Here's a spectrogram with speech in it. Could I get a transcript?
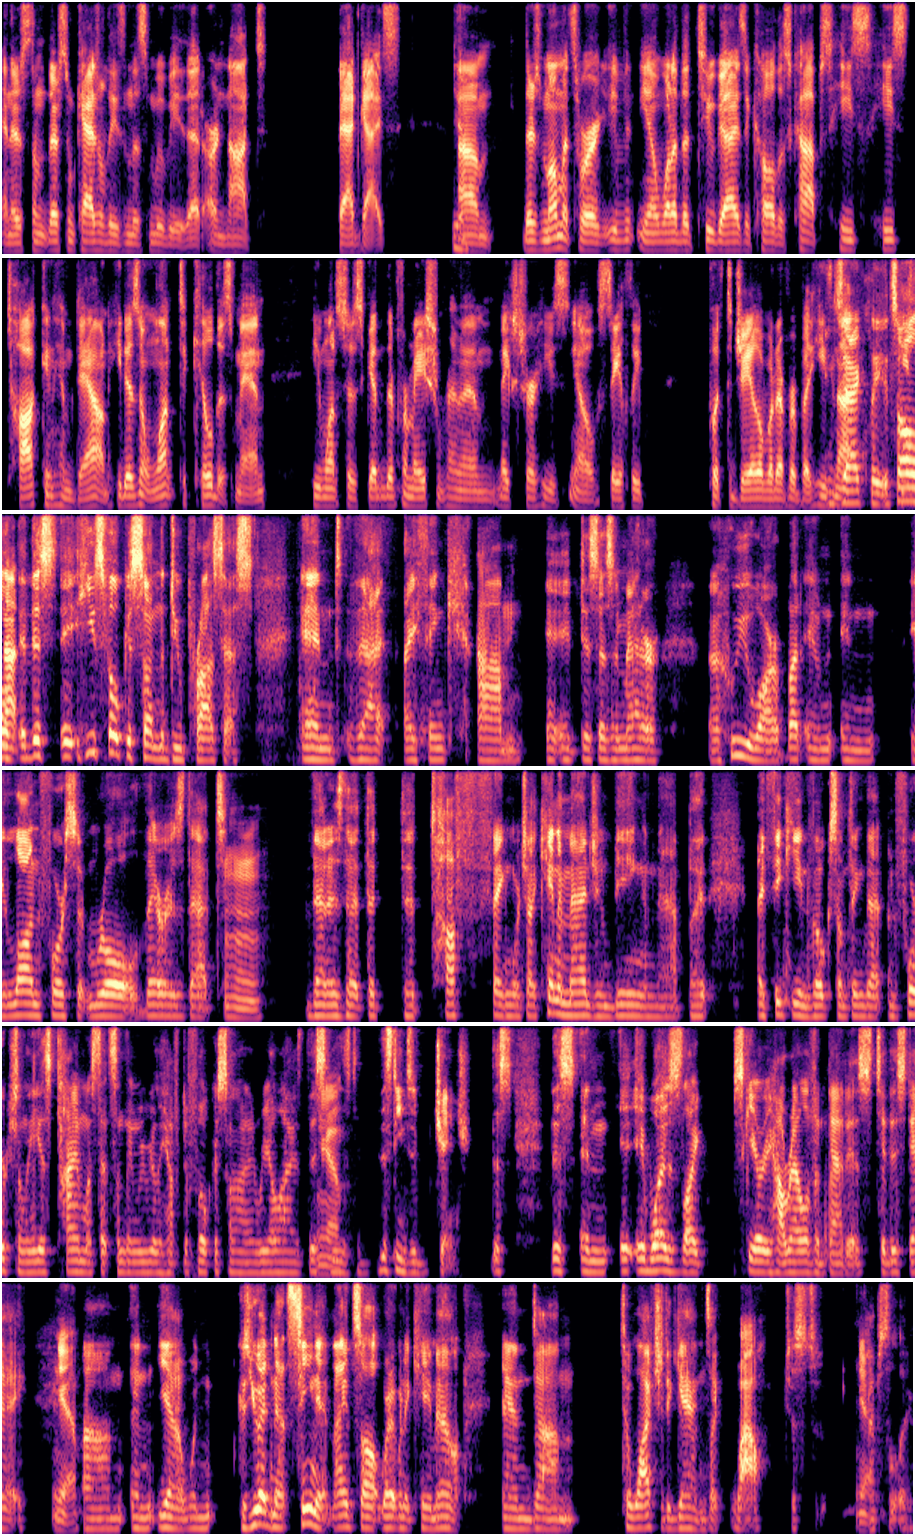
and there's some there's some casualties in this movie that are not bad guys. Yeah. Um, there's moments where even you know one of the two guys that called us cops, he's he's talking him down. He doesn't want to kill this man he wants to just get the information from him, make sure he's you know safely put to jail or whatever. But he's exactly. Not, it's all not, this. He's focused on the due process, and that I think um, it, just doesn't matter uh, who you are, but in in a law enforcement role, there is that. Mm-hmm. that is that the the tough thing, which I can't imagine being in that, but I think he invokes something that unfortunately is timeless. That's something we really have to focus on and realize this yeah. needs to this needs to change. This this and it, it, was like scary how relevant that is to this day. Yeah. Um and yeah when because you had not seen it and i saw it right when it came out. And um to watch it again it's like wow just yeah. absolutely.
